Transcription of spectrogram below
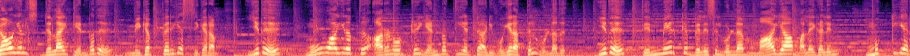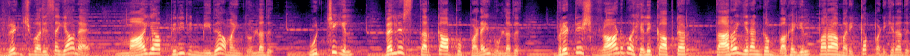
டாயல்ஸ் டிலைட் என்பது மிகப்பெரிய சிகரம். இது மூவாயிரத்து அறுநூற்று எண்பத்தி எட்டு அடி உயரத்தில் உள்ளது. இது தென்மேற்கு பெலிஸில் உள்ள மாயா மலைகளின் முக்கிய ரிட்ஜ் வரிசையான மாயா பிரிவின் மீது அமைந்துள்ளது. உச்சியில் பெலிஸ் தற்காப்பு படை உள்ளது. பிரிட்டிஷ் ராணுவ ஹெலிகாப்டர் தரையிறங்கும் வகையில் பராமரிக்கப்படுகிறது.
